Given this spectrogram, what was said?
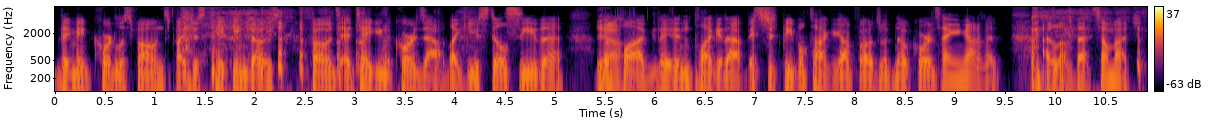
they made cordless phones by just taking those phones and taking the cords out. Like you still see the the Yeah. plug. They didn't plug it up. It's just people talking on phones with no cords hanging out of it. I love that so much.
